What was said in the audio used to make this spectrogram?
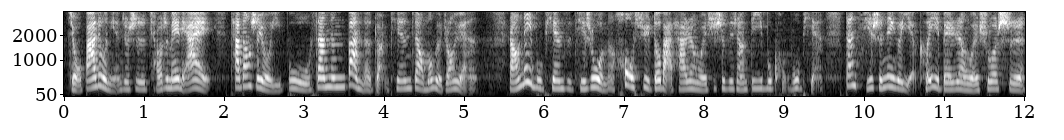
九八六年，就是乔治梅里爱他当时有一部三分半的短片叫《魔鬼庄园》。然后那部片子其实我们后续都把它认为是世界上第一部恐怖片，但其实那个也可以被认为说是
